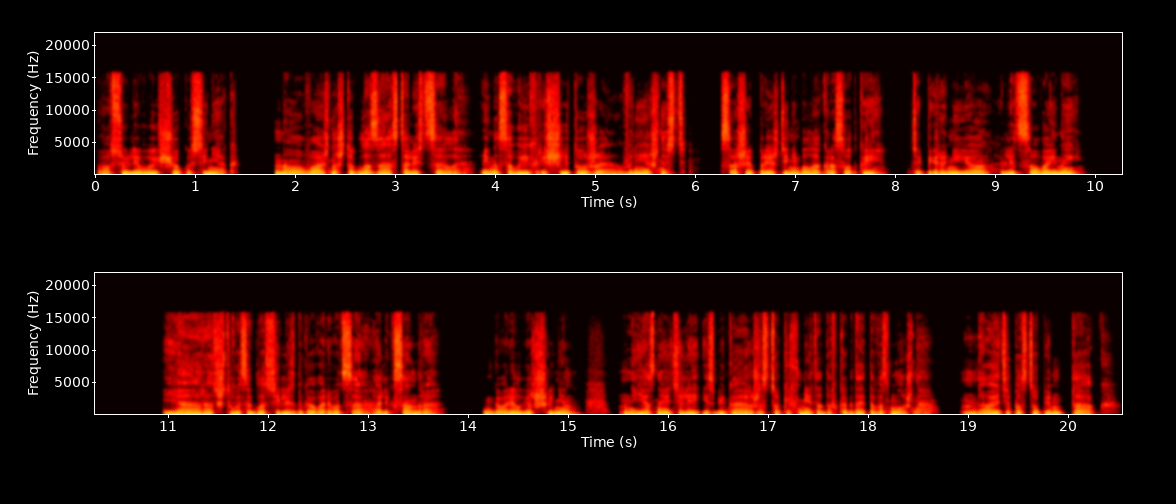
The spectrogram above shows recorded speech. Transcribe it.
во всю левую щеку синяк. Но важно, что глаза остались целы, и носовые хрящи тоже внешность. Саша прежде не была красоткой, теперь у нее лицо войны. «Я рад, что вы согласились договариваться, Александра», — говорил Вершинин. «Я, знаете ли, избегаю жестоких методов, когда это возможно. Давайте поступим так.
